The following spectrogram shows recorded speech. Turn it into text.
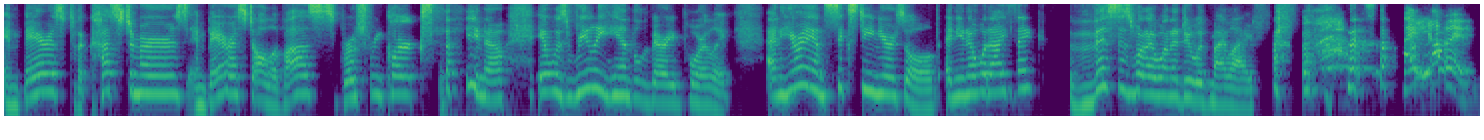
embarrassed the customers, embarrassed all of us, grocery clerks. you know, it was really handled very poorly. And here I am, 16 years old. And you know what I think? This is what I want to do with my life. I love it.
